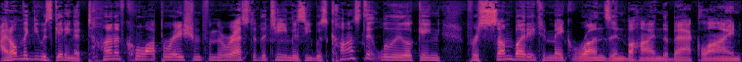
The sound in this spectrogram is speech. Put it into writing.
I don't think he was getting a ton of cooperation from the rest of the team, as he was constantly looking for somebody to make runs in behind the back line.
